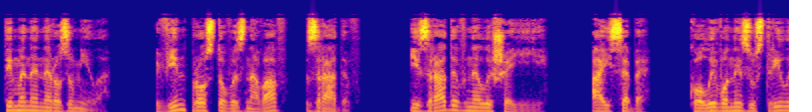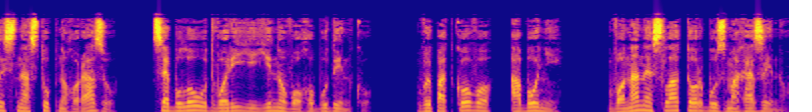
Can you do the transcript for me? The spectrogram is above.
ти мене не розуміла. Він просто визнавав, зрадив. І зрадив не лише її, а й себе. Коли вони зустрілись наступного разу, це було у дворі її нового будинку. Випадково або ні. Вона несла торбу з магазину.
